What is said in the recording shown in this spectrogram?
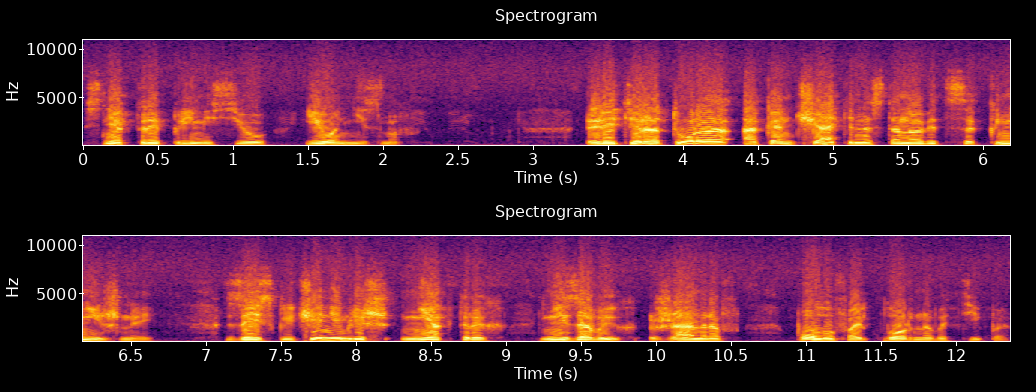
с некоторой примесью ионизмов. Литература окончательно становится книжной, за исключением лишь некоторых низовых жанров полуфольклорного типа.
